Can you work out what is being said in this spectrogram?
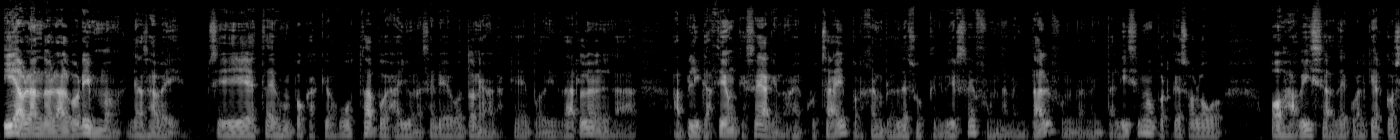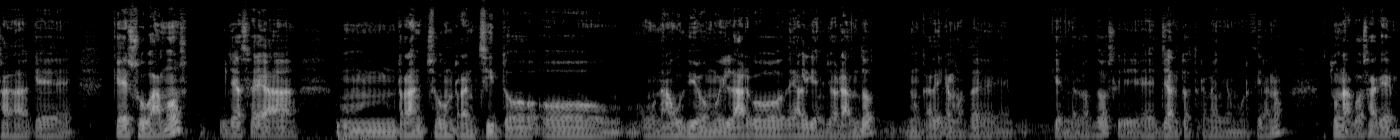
Y hablando del algoritmo, ya sabéis, si este es un podcast que os gusta, pues hay una serie de botones a las que podéis darle en la aplicación que sea que nos escucháis. Por ejemplo, el de suscribirse, fundamental, fundamentalísimo, porque eso luego os avisa de cualquier cosa que, que subamos, ya sea un rancho, un ranchito o un audio muy largo de alguien llorando. Nunca diremos de quién de los dos, si es llanto extremeño o murciano. es una cosa que,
